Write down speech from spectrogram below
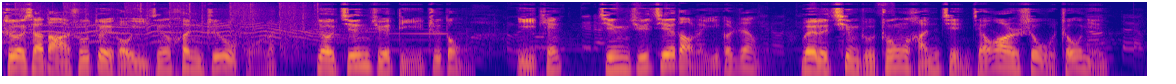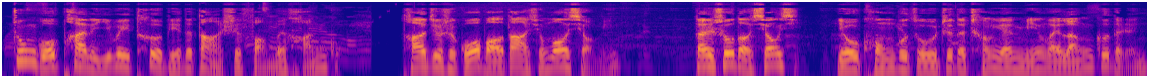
这下大叔对狗已经恨之入骨了，要坚决抵制动物。一天，警局接到了一个任务，为了庆祝中韩建交二十五周年，中国派了一位特别的大使访问韩国，他就是国宝大熊猫小明。但收到消息，有恐怖组织的成员名为狼哥的人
